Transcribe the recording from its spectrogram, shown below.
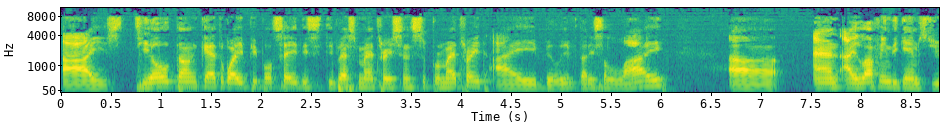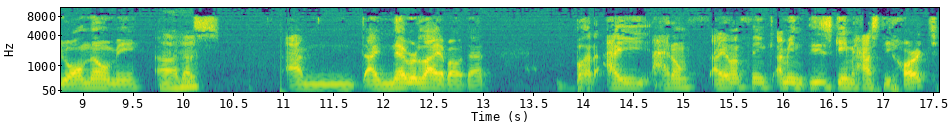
I still don't get why people say this is the best Metroid since Super Metroid. I believe that is a lie. Uh, and I love indie games. You all know me. Uh, Mhm. That's I'm I never lie about that. But I I don't I don't think I mean this game has the heart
